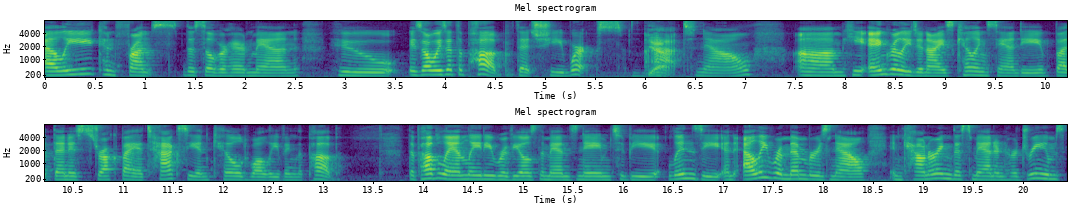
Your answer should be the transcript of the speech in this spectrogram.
Ellie confronts the silver haired man who is always at the pub that she works Yeah. at now. Um, he angrily denies killing Sandy, but then is struck by a taxi and killed while leaving the pub. The pub landlady reveals the man's name to be Lindsay, and Ellie remembers now encountering this man in her dreams,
